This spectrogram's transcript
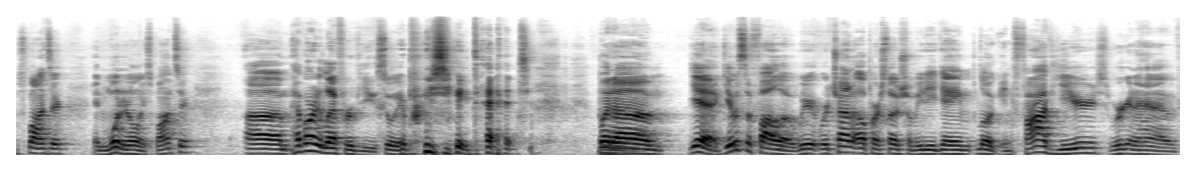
sponsor and one and only sponsor, um, have already left reviews, so we appreciate that. But um, yeah, give us a follow. We're, we're trying to up our social media game. Look, in five years, we're going to have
